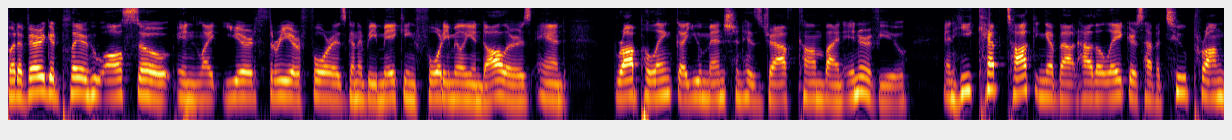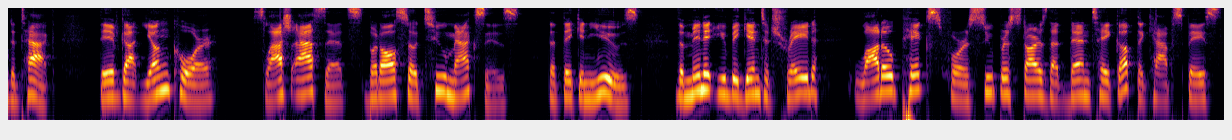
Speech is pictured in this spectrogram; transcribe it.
but a very good player who also in like year three or four is going to be making forty million dollars. And Rob Pelinka, you mentioned his draft combine interview, and he kept talking about how the Lakers have a two pronged attack. They've got young core slash assets, but also two maxes that they can use. The minute you begin to trade lotto picks for superstars that then take up the cap space,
